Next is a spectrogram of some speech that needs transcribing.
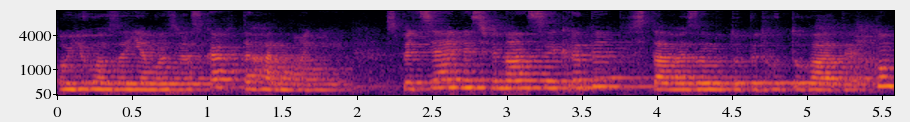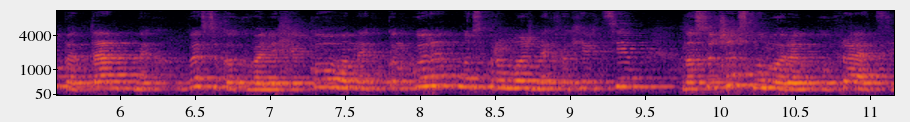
у його взаємозв'язках та гармонії. Спеціальність фінанси і кредит ставить за мету підготувати компетентних, висококваліфікованих, конкурентно спроможних фахівців на сучасному ринку праці,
